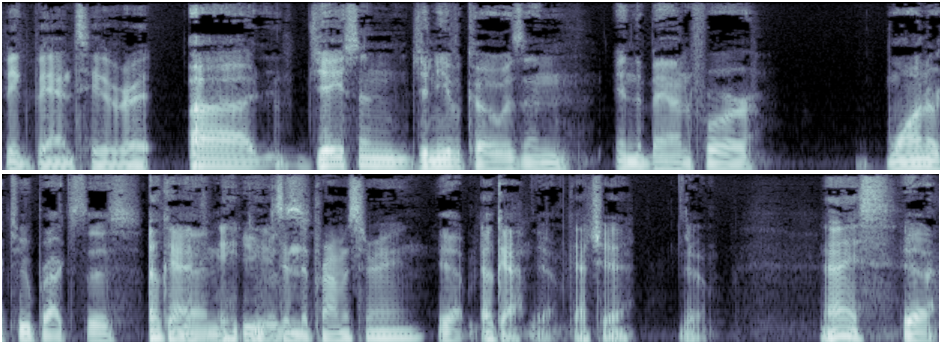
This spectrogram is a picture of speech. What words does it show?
big band too, right? Uh, Jason Gnewikow was in, in the band for one or two practices. Okay. And he, he was, in the Promise Ring. yeah. Okay. Yeah. Gotcha. Yeah. Nice. Yeah,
